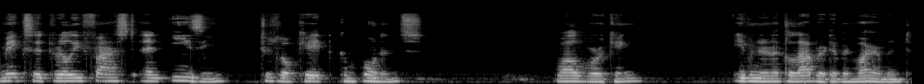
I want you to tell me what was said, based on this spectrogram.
makes it really fast and easy to locate components while working even in a collaborative environment.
